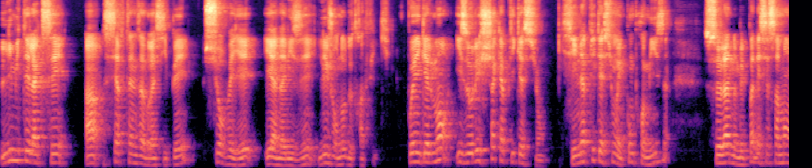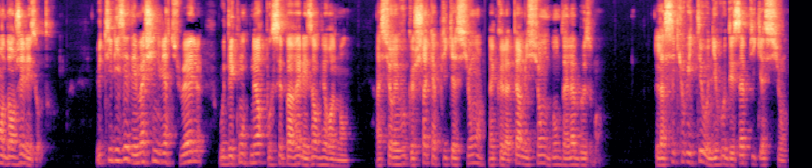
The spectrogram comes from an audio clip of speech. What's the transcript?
limiter l'accès à certaines adresses IP, surveiller et analyser les journaux de trafic. Vous pouvez également isoler chaque application. Si une application est compromise, cela ne met pas nécessairement en danger les autres. Utilisez des machines virtuelles ou des conteneurs pour séparer les environnements. Assurez-vous que chaque application n'a que la permission dont elle a besoin. La sécurité au niveau des applications.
